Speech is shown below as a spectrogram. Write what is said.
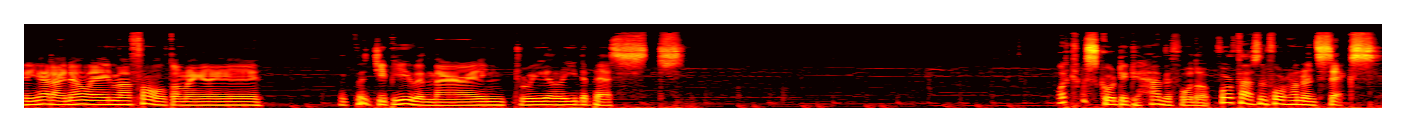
Yet I know it ain't my fault. I mean, uh, the GPU in there ain't really the best. What kind of score did you have before though? 4,406.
